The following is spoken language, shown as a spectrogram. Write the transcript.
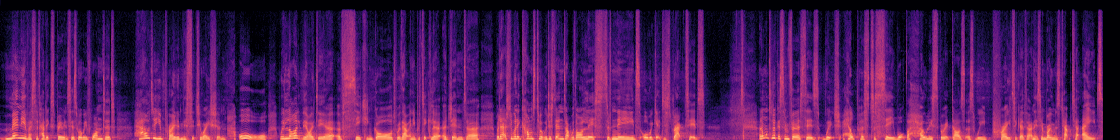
many of us have had experiences where we've wondered, How do you pray in this situation? Or we like the idea of seeking God without any particular agenda, but actually, when it comes to it, we just end up with our lists of needs or we get distracted. And I want to look at some verses which help us to see what the Holy Spirit does as we pray together. And it's in Romans chapter 8.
